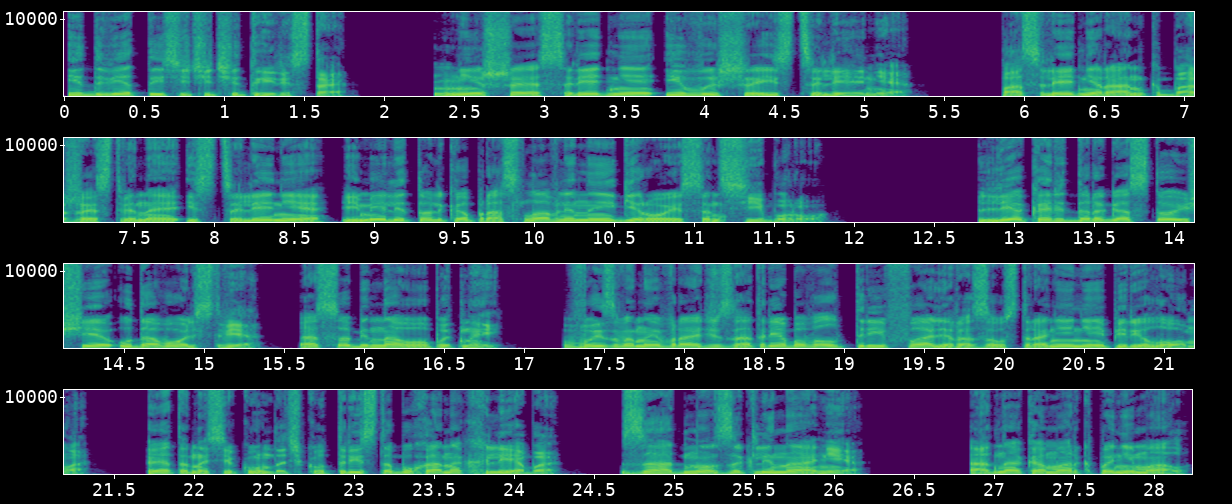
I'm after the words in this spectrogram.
и 2400. Низшее, среднее и высшее исцеление — Последний ранг «Божественное исцеление» имели только прославленные герои Сансибуру. Лекарь — дорогостоящее удовольствие, особенно опытный. Вызванный врач затребовал три фалера за устранение перелома. Это, на секундочку, 300 буханок хлеба. За одно заклинание. Однако Марк понимал,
